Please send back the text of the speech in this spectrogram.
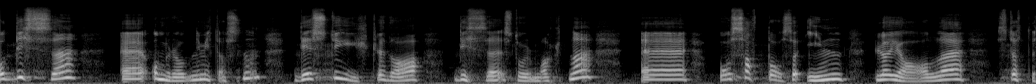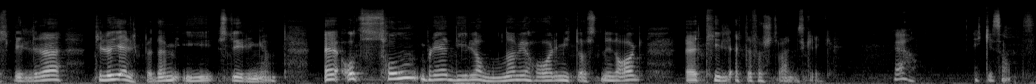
Og disse eh, områdene i Midtøsten, det styrte da disse stormaktene. Og satte også inn lojale støttespillere til å hjelpe dem i styringen. Eh, og sånn ble de landene vi har i Midtøsten i dag, eh, til etter første verdenskrig. Ja, ikke sant.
